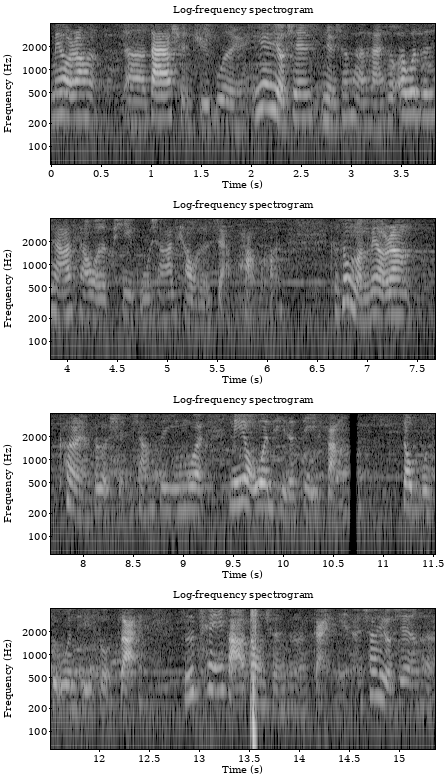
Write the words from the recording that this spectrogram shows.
没有让呃大家选局部的原因，因为有些女生可能来说，哎，我只是想要调我的屁股，想要调我的假胯宽，可是我们没有让客人有这个选项，是因为你有问题的地方都不是问题所在，只是牵一发动全身的概念。像有些人可能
